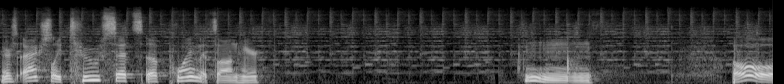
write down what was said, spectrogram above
There's actually two sets of planets on here. Hmm. Oh,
